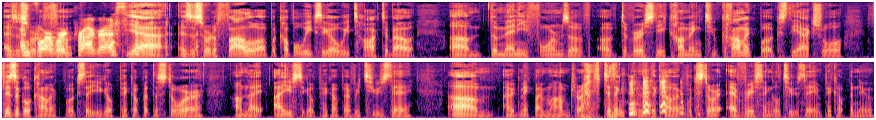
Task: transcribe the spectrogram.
as a and sort forward of fo- progress. yeah, as a sort of follow up, a couple weeks ago we talked about um, the many forms of, of diversity coming to comic books, the actual physical comic books that you go pick up at the store, um, that I used to go pick up every Tuesday. Um, I would make my mom drive to the, the comic book store every single Tuesday and pick up a new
